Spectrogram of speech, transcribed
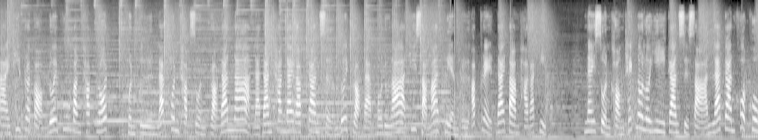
นายที่ประกอบด้วยผู้บังคับรถคนปืนและคนขับส่วนเกราะด้านหน้า และด้านข้างได้รับการเสริมด้วยเกราะแบบโมดูล่าที่สามารถเปลี่ยนหรืออัปเกรดได้ตามภารกิจ ในส่วนของเทคโนโลยีการสื่อสารและการควบคุม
